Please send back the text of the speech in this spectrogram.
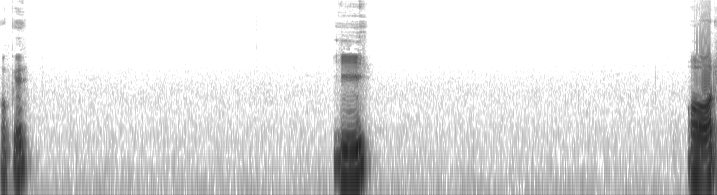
okay E or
